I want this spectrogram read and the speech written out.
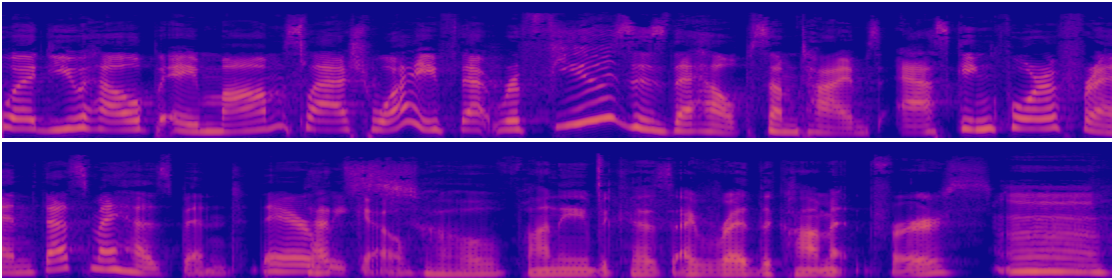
would you help a mom slash wife that refuses the help sometimes, asking for a friend? That's my husband. There That's we go. so funny because I read the comment first Mm.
